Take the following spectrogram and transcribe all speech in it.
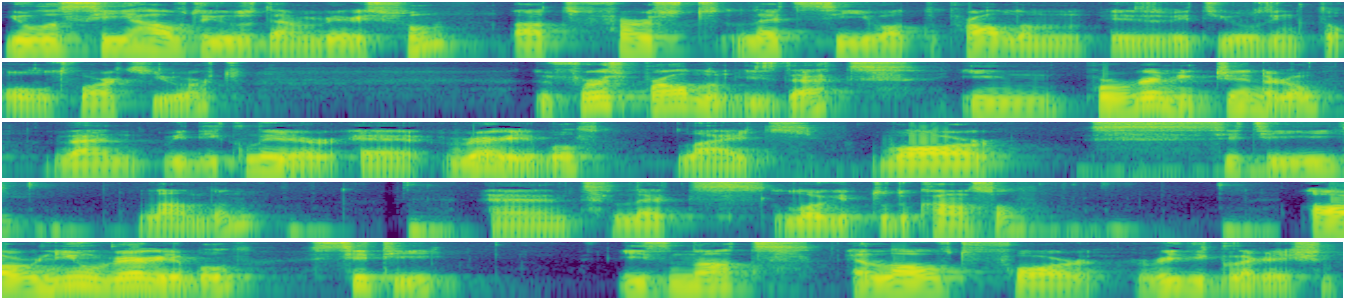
You will see how to use them very soon, but first let's see what the problem is with using the old var keyword. The first problem is that in programming general, when we declare a variable like var city London and let's log it to the console. Our new variable city is not allowed for redeclaration.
